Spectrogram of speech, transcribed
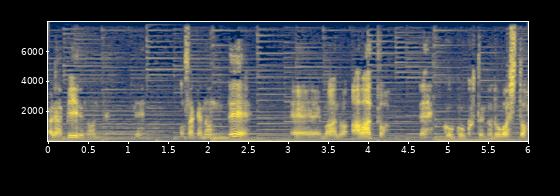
あるいはビール飲んで、ね、お酒飲んで、えー、まあ、あの、泡と、ね、ごくごくと喉越しと、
